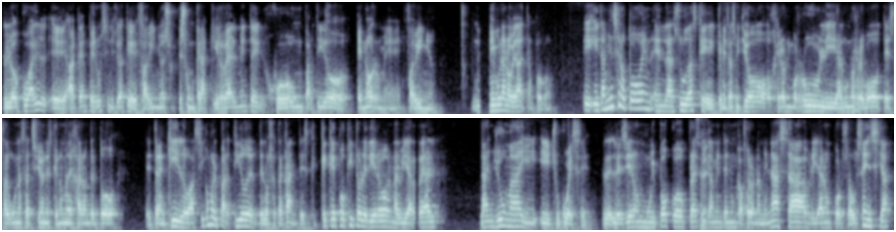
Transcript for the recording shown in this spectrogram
lo cual eh, acá en Perú significa que Fabiño es, es, un crack y realmente jugó un partido enorme, Fabiño. Ninguna novedad tampoco. Y, también se notó en, las dudas que, me transmitió Jerónimo Rulli, algunos rebotes, algunas acciones que no me dejaron del todo eh, tranquilo, así como el partido de, los atacantes, que, poquito le dieron al Villarreal Dan Yuma y, y Chukwese. Les dieron muy poco, prácticamente nunca fueron amenaza, brillaron por su ausencia.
